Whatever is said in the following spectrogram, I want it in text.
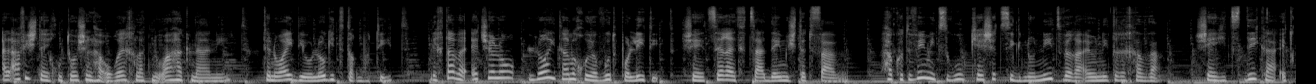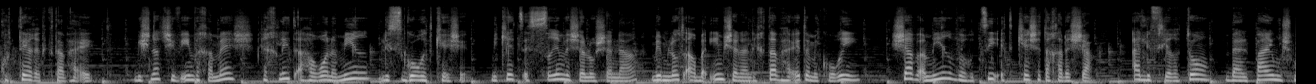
על אף השתייכותו של העורך לתנועה הכנענית, תנועה אידיאולוגית תרבותית, לכתב העת שלו לא הייתה מחויבות פוליטית שהצרה את צעדי משתתפיו. הכותבים ייצגו קשת סגנונית ורעיונית רחבה, שהצדיקה את כותרת כתב העת. בשנת 75 החליט אהרון אמיר לסגור את קשת. מקץ 23 שנה, במלאת 40 שנה לכתב העת המקורי, שב אמיר והוציא את קשת החדשה, עד לפטירתו ב-2008.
